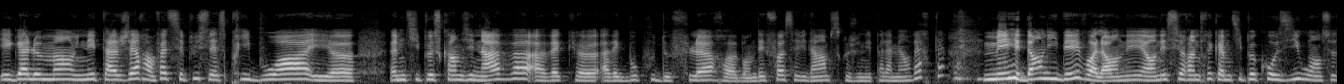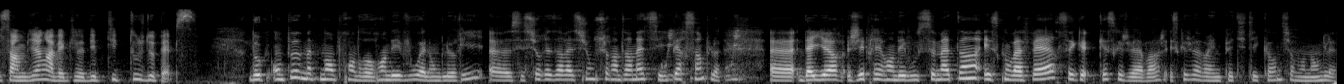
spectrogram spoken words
Également une étagère. En fait, c'est plus l'esprit bois et euh, un petit peu scandinave avec euh, avec beaucoup de fleurs. Bon, des fausses évidemment parce que je n'ai pas la main verte. Mais dans l'idée, voilà, on est on est sur un truc un petit peu cosy où on se sent bien avec des petites touches de peps. Donc, on peut maintenant prendre rendez-vous à l'onglerie. Euh, c'est sur réservation sur internet. C'est Oui. hyper simple. Oui. Euh, d'ailleurs, j'ai pris rendez-vous ce matin. Et ce qu'on va faire, c'est que qu'est-ce que je vais avoir? Est-ce que je vais avoir une petite licorne sur mon ongle?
